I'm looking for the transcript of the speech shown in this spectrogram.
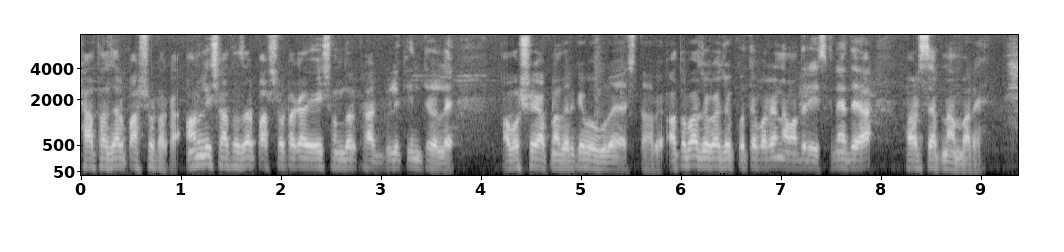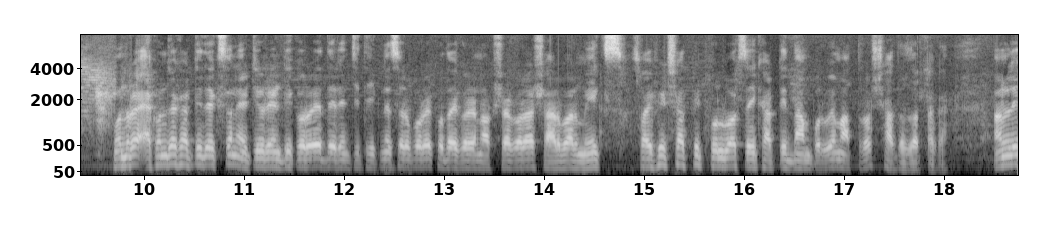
সাত হাজার পাঁচশো টাকা। অনলি সাত হাজার পাঁচশো টাকায় এই সুন্দর খাটগুলি কিনতে হলে অবশ্যই আপনাদেরকে বগুড়ায় আসতে হবে। অথবা যোগাযোগ করতে পারেন আমাদের স্ক্রিনে দেওয়া হোয়াটসঅ্যাপ নাম্বারে। বন্ধুরা, এখন যে খাটটি দেখছেন, এটিও রেন্টি করে দেড় ইঞ্চি থিকনেসের উপরে খোদাই করে নকশা করা সারবার মিক্স, ছয় ফিট, সাত ফিট ফুল বক্স, এই খাটটির দাম পড়বে মাত্র সাত হাজার টাকা। অনলি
